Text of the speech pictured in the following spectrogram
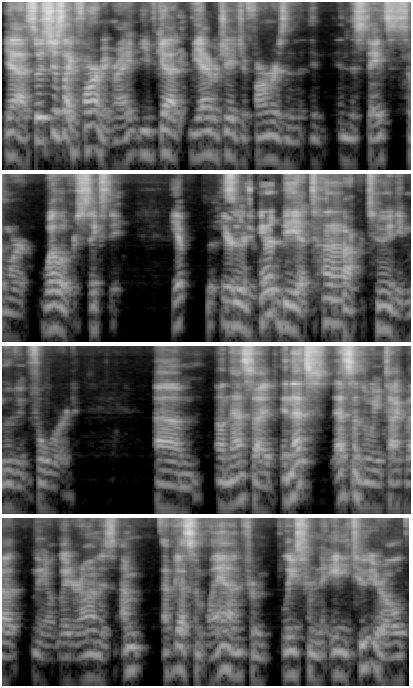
Yeah. So it's just like farming, right? You've got the average age of farmers in the, in, in the States somewhere well over 60. Yep. So there's going to be a ton of opportunity moving forward um, on that side. And that's, that's something we can talk about, you know, later on is I'm, I've got some land from lease from an 82 year old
